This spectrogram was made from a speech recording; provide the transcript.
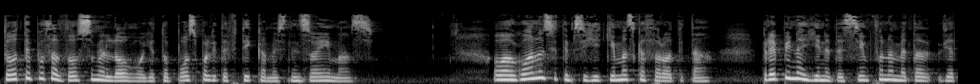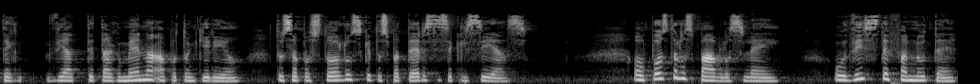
Τότε που θα δώσουμε λόγο για το πώς πολιτευτήκαμε στην ζωή μας. Ο αγώνας για την ψυχική μας καθαρότητα πρέπει να γίνεται σύμφωνα με τα διατεταγμένα από τον Κυρίο, τους Αποστόλους και τους πατέρες της Εκκλησίας. Ο Απόστολος Παύλος λέει «Ουδείς στεφανούτε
